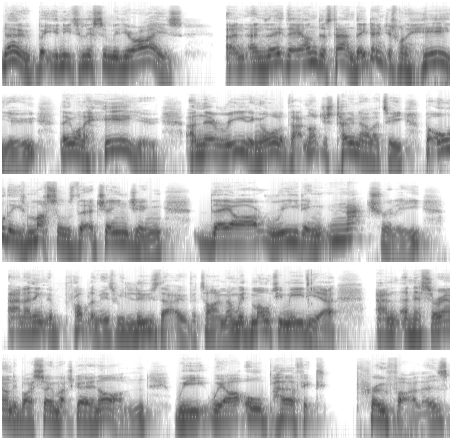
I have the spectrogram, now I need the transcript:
No, but you need to listen with your eyes and and they, they understand. They don't just want to hear you they want to hear you. And they're reading all of that not just tonality but all these muscles that are changing they are reading naturally. And i think the problem is we lose that over time. And with multimedia and and they're surrounded by so much going on we we are all perfect profilers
